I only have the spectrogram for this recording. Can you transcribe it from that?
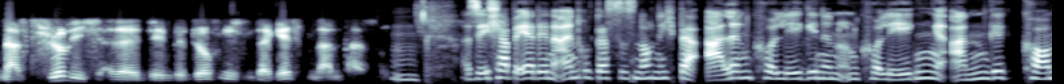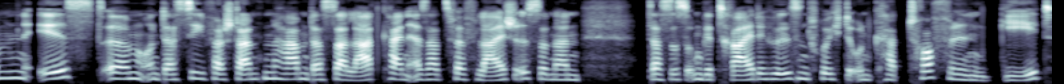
natürlich äh, den Bedürfnissen der Gästen anpassen. Hm. Also ich habe eher den Eindruck, dass es noch nicht bei allen Kolleginnen und Kollegen angekommen ist ähm, und dass sie verstanden haben, dass Salat kein Ersatz für Fleisch ist, sondern dass es um Getreide, Hülsenfrüchte und Kartoffeln geht.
